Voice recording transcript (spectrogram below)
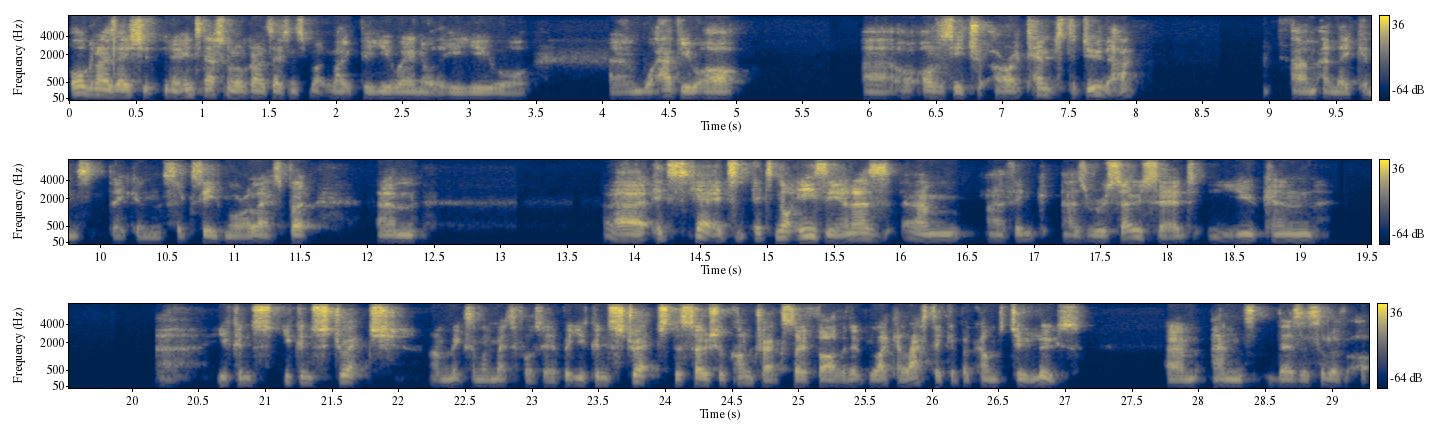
organizations, you know, international organizations like the UN or the EU or um, what have you are uh, obviously are attempts to do that, um, and they can they can succeed more or less. But um, uh, it's yeah, it's it's not easy. And as um, I think as Rousseau said, you can. Uh, you can you can stretch. I'm mixing my metaphors here, but you can stretch the social contract so far that it, like elastic, it becomes too loose, um, and there's a sort of uh,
